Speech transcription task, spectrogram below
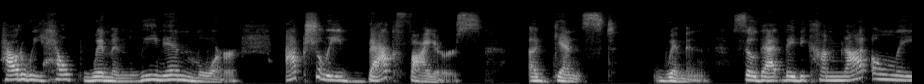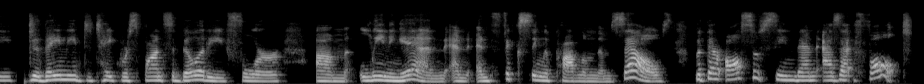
how do we help women lean in more actually backfires against women so that they become not only do they need to take responsibility for um, leaning in and, and fixing the problem themselves, but they're also seen then as at fault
